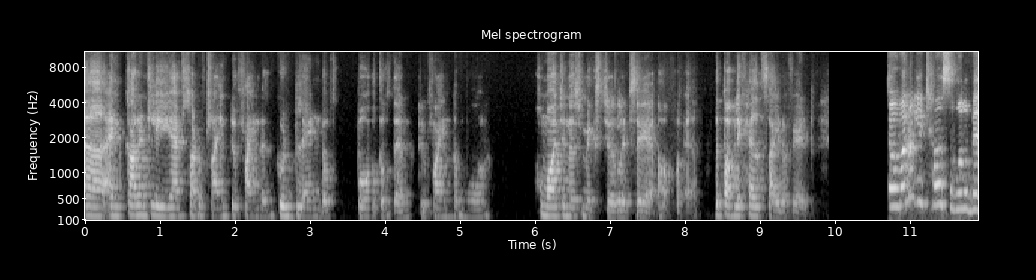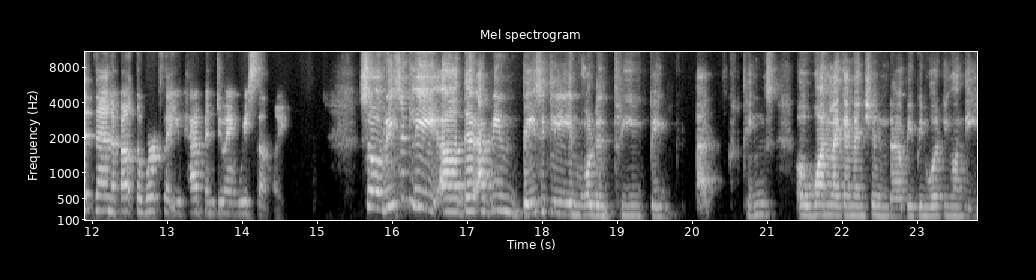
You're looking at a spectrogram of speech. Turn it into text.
Uh, and currently, I'm sort of trying to find a good blend of both of them to find the more homogenous mixture, let's say, of uh, the public health side of it. So, why don't you tell us a little bit then about the work that you have been doing recently? So, recently, uh, there I've been basically involved in three big uh, things. Uh, one, like I mentioned, uh, we've been working on the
